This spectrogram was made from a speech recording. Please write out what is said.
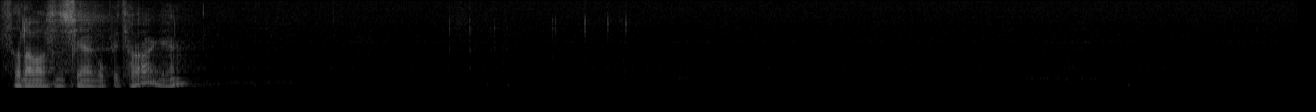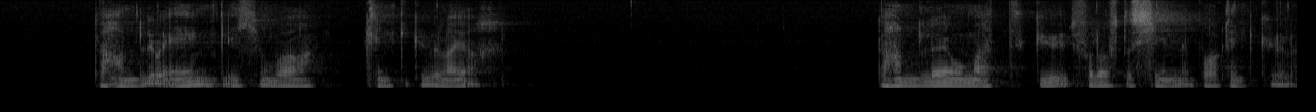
Ser dere hva som skjer oppi taket? Det handler jo egentlig ikke om hva klinkekula gjør. Det handler om at Gud får lov til å skinne på klinkekula.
